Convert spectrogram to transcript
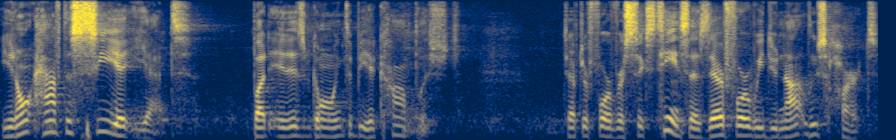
You don't have to see it yet, but it is going to be accomplished. Chapter 4, verse 16 says, Therefore, we do not lose heart.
